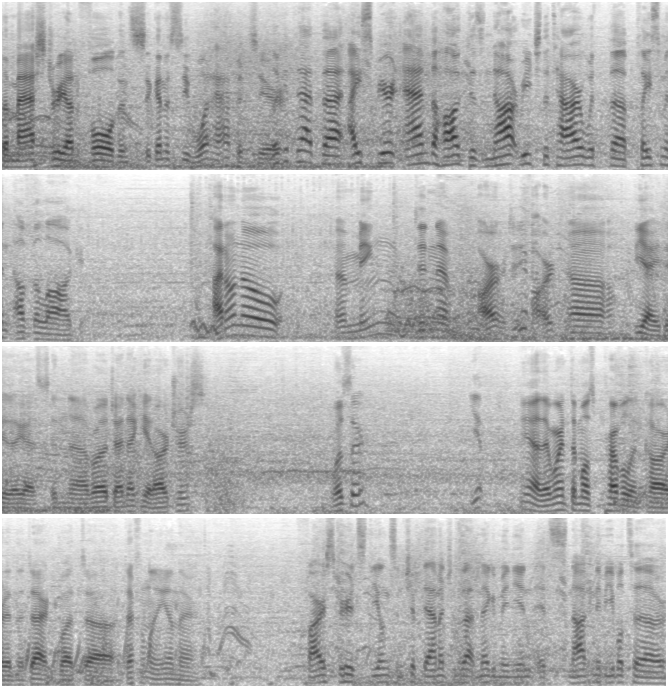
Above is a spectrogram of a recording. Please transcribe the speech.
the mastery unfold and s- gonna see what happens here. Look at that, the Ice Spirit and the Hog does not reach the tower with the placement of the log. I don't know. Uh, Ming didn't have art. Did he have art? Uh, yeah, he did. I guess in uh, Royal Giant deck he had archers. Was there? Yep. Yeah, they weren't the most prevalent card in the deck, but uh, definitely in there. Fire Spirit's dealing some chip damage to that Mega Minion. It's not going to be able to...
